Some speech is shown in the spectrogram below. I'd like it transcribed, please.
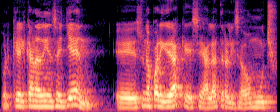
Porque el canadiense yen eh, es una paridad que se ha lateralizado mucho.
